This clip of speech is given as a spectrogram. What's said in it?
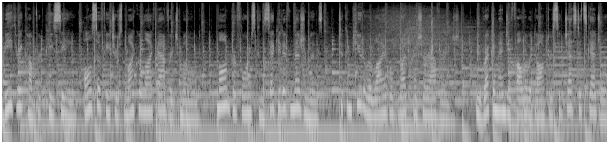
B3 Comfort PC also features MicroLife Average mode. MAM performs consecutive measurements to compute a reliable blood pressure average. We recommend you follow a doctor's suggested schedule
